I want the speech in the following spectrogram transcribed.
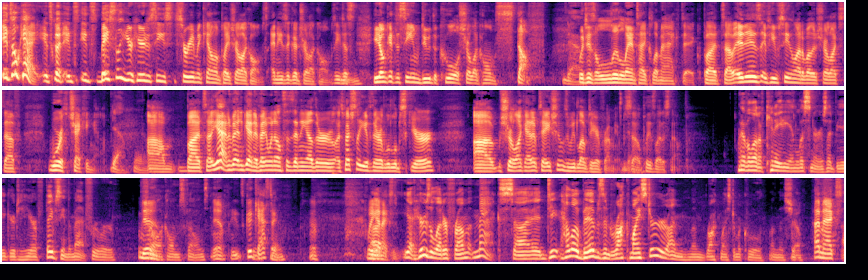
it's okay, it's good. It's it's basically you're here to see Sir Ian McKellen play Sherlock Holmes, and he's a good Sherlock Holmes. He just you don't get to see him do the cool Sherlock Holmes stuff, Yeah. which is a little anticlimactic. But uh, it is if you've seen a lot of other Sherlock stuff, worth checking out. Yeah, yeah. Um, but uh, yeah, and, and again, if anyone else has any other, especially if they're a little obscure uh, Sherlock adaptations, we'd love to hear from you. So please let us know. We have a lot of Canadian listeners. I'd be eager to hear if they've seen the Matt Frewer Yeah. Sherlock Holmes films. Yeah, it's good casting. Yeah. What do you got next? Yeah, here's a letter from Max. Uh, hello, Bibbs and Rockmeister. I'm, I'm Rockmeister McCool on this show. Hi, Max.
